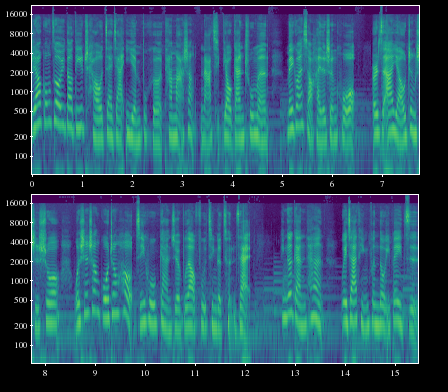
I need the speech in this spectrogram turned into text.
只要工作遇到低潮，在家一言不合，他马上拿起钓竿出门，没管小孩的生活。儿子阿瑶证实说：“我升上国中后，几乎感觉不到父亲的存在。”平哥感叹：“为家庭奋斗一辈子，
